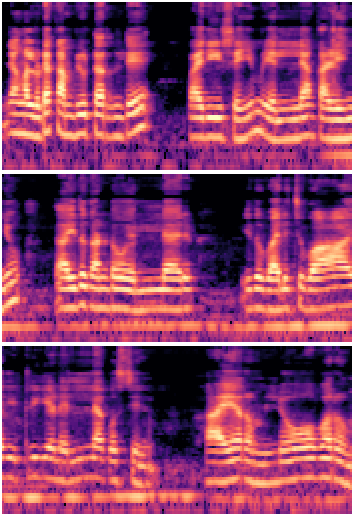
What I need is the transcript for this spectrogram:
ഞങ്ങളുടെ കമ്പ്യൂട്ടറിന്റെ പരീക്ഷയും എല്ലാം കഴിഞ്ഞു. ഇത് കണ്ടോ എല്ലാവരും? ഇത് വലിച്ചു വാരിയിട്ടിരിക്കുകയാണ് എല്ലാ ക്വസ്റ്റ്യനും. ഹയറും ലോവറും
